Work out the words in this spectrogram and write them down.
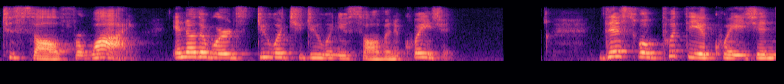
to solve for y. In other words, do what you do when you solve an equation. This will put the equation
